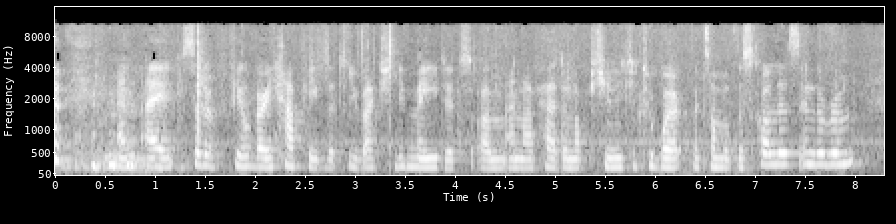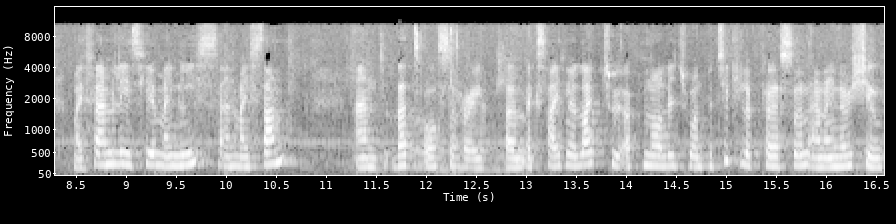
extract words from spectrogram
and I sort of feel very happy that you've actually made it, um, and I've had an opportunity to work with some of the scholars in the room. My family is here, my niece and my son and that's also very um, exciting. I'd like to acknowledge one particular person, and I know she's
